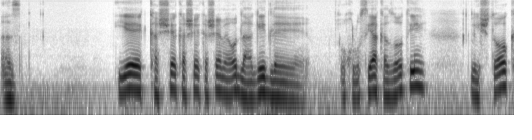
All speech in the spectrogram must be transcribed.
אז יהיה קשה, קשה, קשה מאוד להגיד לאוכלוסייה כזאתי לשתוק,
